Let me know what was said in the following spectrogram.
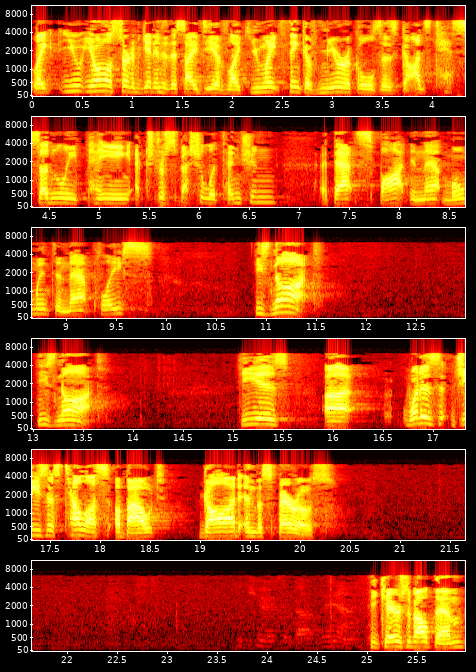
like you, you almost sort of get into this idea of like you might think of miracles as God's t- suddenly paying extra special attention at that spot, in that moment, in that place. He's not. He's not. He is, uh, what does Jesus tell us about God and the sparrows? He cares about them.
